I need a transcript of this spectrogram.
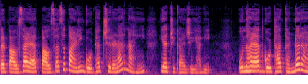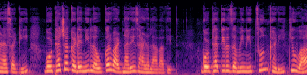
तर पावसाळ्यात पावसाचं पाणी गोठ्यात शिरणार नाही याची काळजी घ्यावी. उन्हाळ्यात गोठा थंड राहण्यासाठी गोठ्याच्या कडेनी लवकर वाढणारी झाडं लावावीत. गोठ्यातील जमिनीत चुनखडी किंवा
